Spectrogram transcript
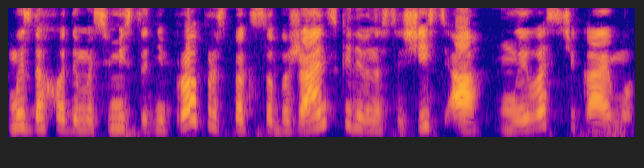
Ми знаходимося в місті Дніпро, проспект Слобожанський, 96А. Ми вас чекаємо.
